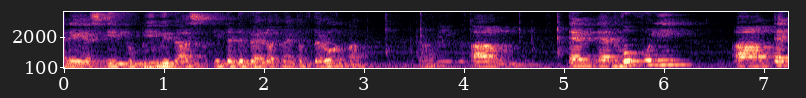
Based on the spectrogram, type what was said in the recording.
NAST to be with us in the development of the roadmap. Um, and, and hopefully, um, and,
